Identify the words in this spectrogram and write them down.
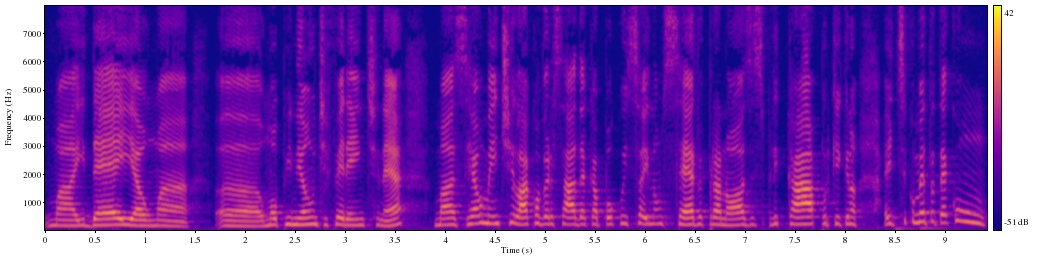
uma ideia, uma, uh, uma opinião diferente, né? Mas realmente ir lá conversar, daqui a pouco isso aí não serve para nós, explicar por que, que não. A gente se comenta até com,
